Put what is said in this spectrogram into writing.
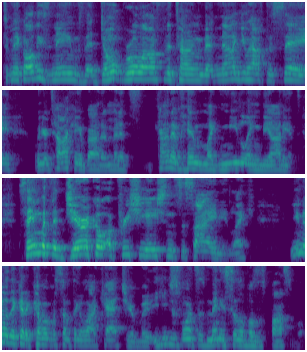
to make all these names that don't roll off the tongue that now you have to say when you're talking about him. And it's kind of him like needling the audience. Same with the Jericho Appreciation Society. Like, you know, they could have come up with something a lot catchier, but he just wants as many syllables as possible.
